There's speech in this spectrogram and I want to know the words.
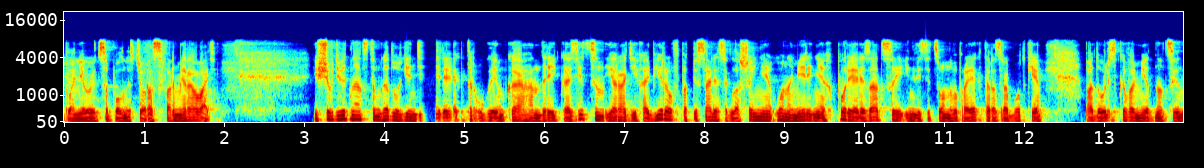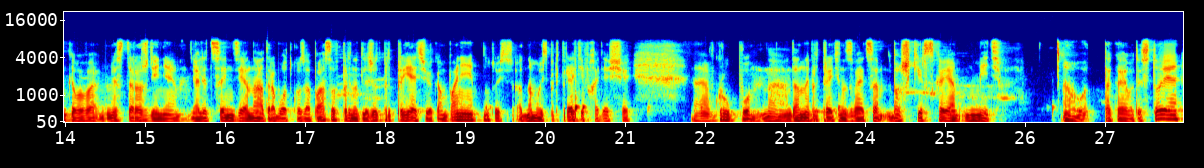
планируется полностью расформировать. Еще в 2019 году гендиректор УГМК Андрей Казицын и Ради Хабиров подписали соглашение о намерениях по реализации инвестиционного проекта разработки Подольского медно-цинкового месторождения. Лицензия на отработку запасов принадлежит предприятию компании, ну, то есть одному из предприятий, входящей э, в группу. Данное предприятие называется «Башкирская медь». Вот такая вот история.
